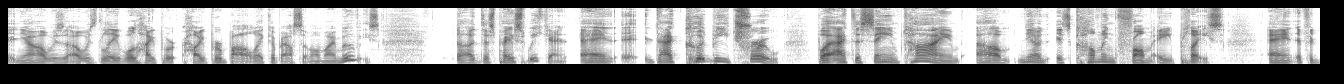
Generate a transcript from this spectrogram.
you know, I was I was labeled hyper hyperbolic about some of my movies uh, this past weekend, and eh, that could be true, but at the same time, um, you know, it's coming from a place. And if it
